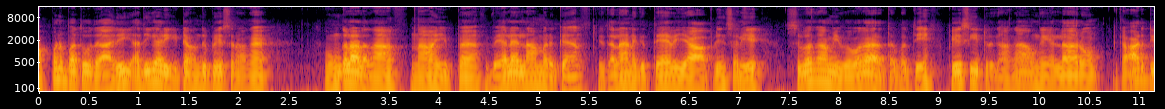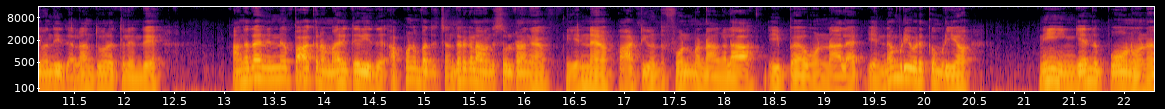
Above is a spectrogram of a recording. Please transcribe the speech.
அப்பன்னு பார்த்து ஒரு அதி அதிகாரிக்கிட்ட வந்து பேசுகிறாங்க உங்களால் தான் நான் இப்போ வேலை இல்லாமல் இருக்கேன். இதெல்லாம் எனக்கு தேவையா? அப்படின்னு சொல்லி சிவகாமி விவகாரத்தை பற்றி பேசிகிட்டு இருக்காங்க அவங்க எல்லாரும். கார்த்தி வந்து இதெல்லாம் தூரத்துலேருந்து அங்கே தான் நின்று பார்க்குற மாதிரி தெரியுது. அப்போன்னு பார்த்து சந்திரகலா வந்து சொல்கிறாங்க என்ன பாட்டி வந்து ஃபோன் பண்ணாங்களா? இப்போ உன்னால் என்ன முடிவு எடுக்க முடியும்? நீ இங்கேருந்து போகணுன்னு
